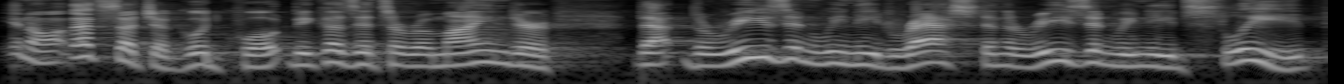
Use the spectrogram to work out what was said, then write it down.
You know, that's such a good quote because it's a reminder that the reason we need rest and the reason we need sleep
